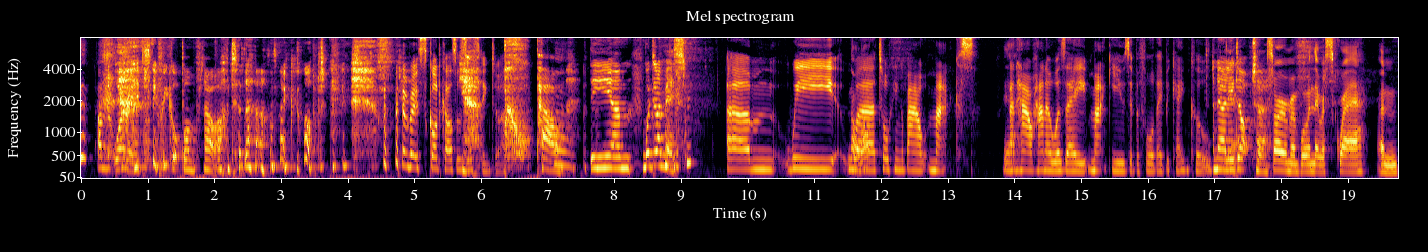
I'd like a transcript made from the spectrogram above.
I'm not worried. I think we got bumped out after that. Oh my god. Most Squadcast was listening to us. Pow. The um what did I miss? Um, we Not were what? talking about Macs Yeah. and how Hannah was a Mac user before they became cool. An early adopter. So I remember when they were square and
